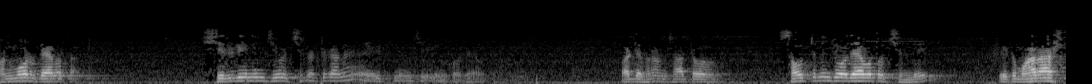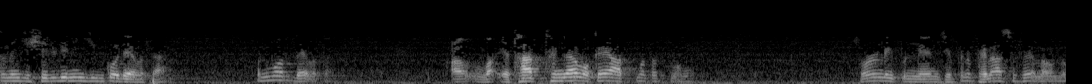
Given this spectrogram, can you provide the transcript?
వన్ మోర్ దేవత. షిరిడి నుంచి వచ్చినట్టుగానే ఇటు నుంచి ఇంకో దేవత. వాట్ డిఫరెన్స్ అటు సౌత్ నుంచి ఓ దేవత వచ్చింది. ఇటు మహారాష్ట్ర నుంచి షిరిడి నుంచి ఇంకో దేవత. వన్ మోర్ దేవత. యథార్థంగా ఒకే ఆత్మతత్వము. చూడండి ఇప్పుడు నేను చెప్పిన ఫిలాసఫీ ఎలా ఉంది.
